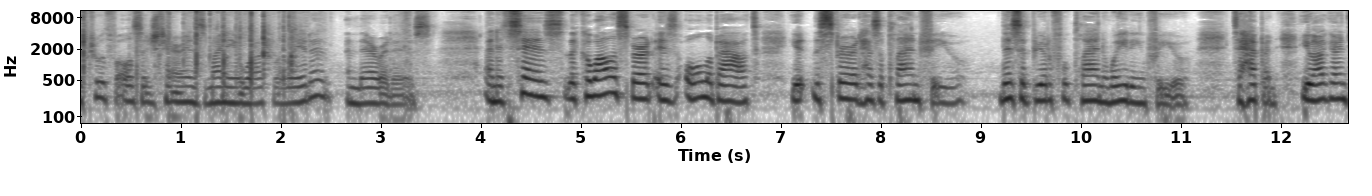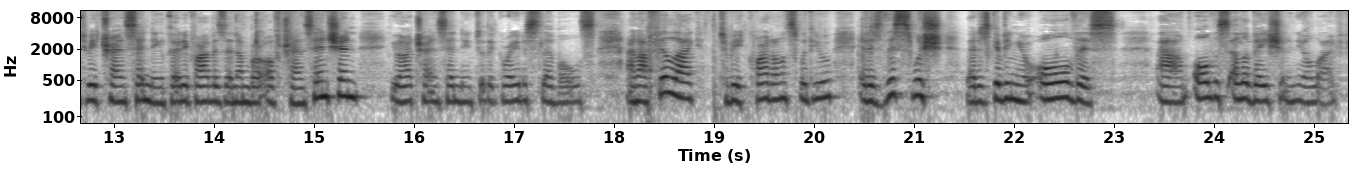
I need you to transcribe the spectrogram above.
The truth for all Sagittarians, money, work related, and there it is. And it says the koala spirit is all about you, the spirit has a plan for you. There's a beautiful plan waiting for you to happen. You are going to be transcending. 35 is the number of transcension. You are transcending to the greatest levels. And I feel like, to be quite honest with you, it is this wish that is giving you all this, um, all this elevation in your life.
